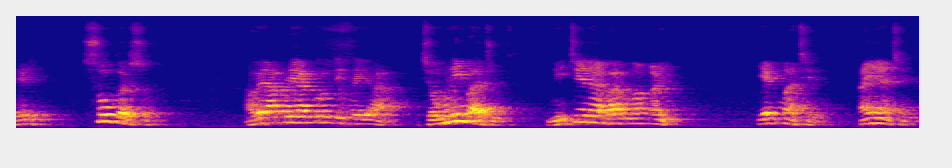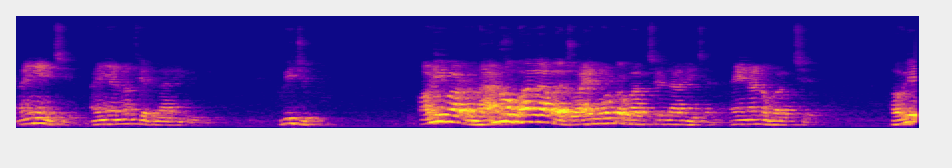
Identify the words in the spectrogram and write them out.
રેડી શું કરશો? હવે આપણી આકૃતિ થઈ, આ જમણી બાજુ નીચેના ભાગમાં અણી. એકમાં છે અહીંયા છે અહીંયા છે, અહીંયા નથી એટલે આ નીકળી. બીજું, અણીવાળો નાનો ભાગ આ બાજુ અહીં મોટો ભાગ છે નાની છે અહીં નાનો ભાગ છે. હવે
